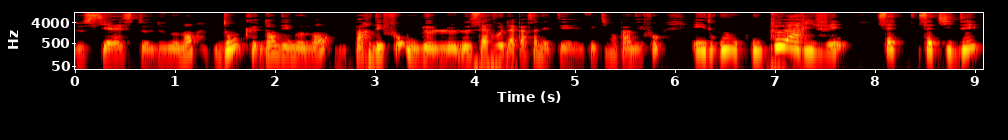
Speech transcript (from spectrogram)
de sieste, de moments, donc dans des moments par défaut, où le, cerveau de la personne était effectivement par défaut, et où, peut arriver cette, idée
